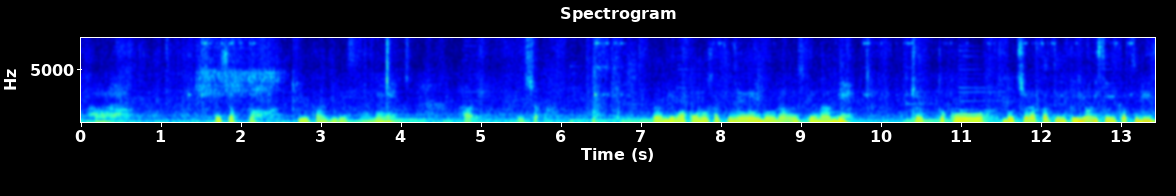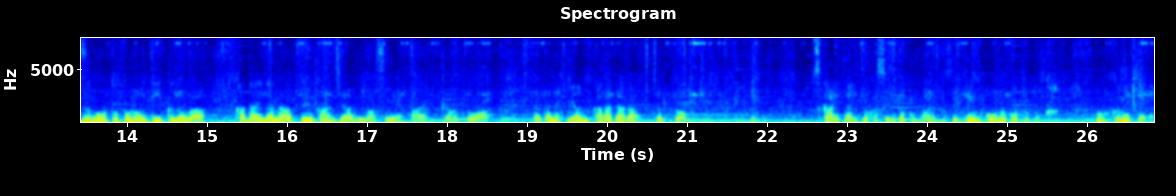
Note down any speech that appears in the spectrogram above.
はあ、よいしょっと、いう感じですかね。はい。よいしょ。なんで、まあ、この先ね、いろいろあるんですけど、なんで、ちょっとこう、どちらかというと、良い生活リズムを整えていくのが課題だなという感じはありますね。はい。あとは、なんかね、妙に体がちょっと、疲れたりとかするとこもあるんですよ。健康のこととかも含めて、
